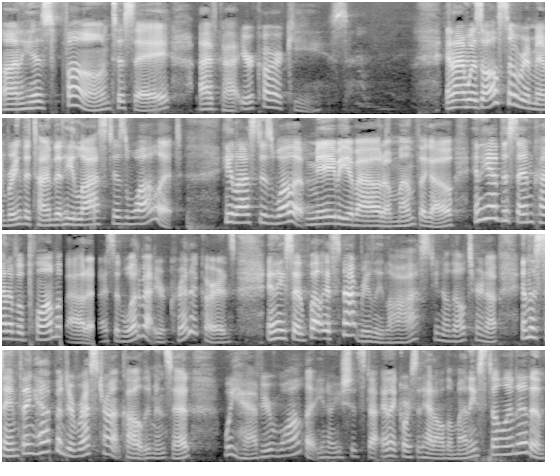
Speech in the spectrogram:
on his phone to say, I've got your car keys. And I was also remembering the time that he lost his wallet. He lost his wallet maybe about a month ago, and he had the same kind of a plum about it. I said, What about your credit cards? And he said, Well, it's not really lost. You know, they'll turn up. And the same thing happened. A restaurant called him and said, we have your wallet. You know, you should stop. And of course, it had all the money still in it. And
